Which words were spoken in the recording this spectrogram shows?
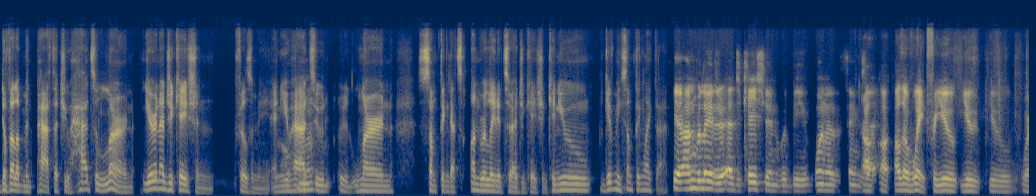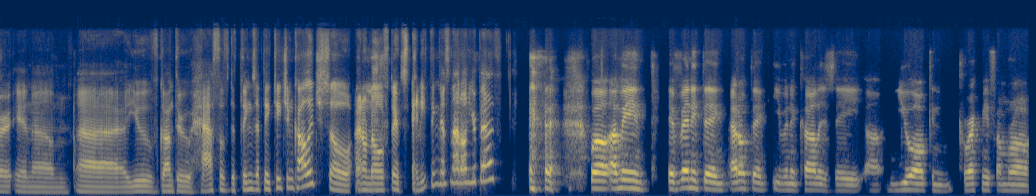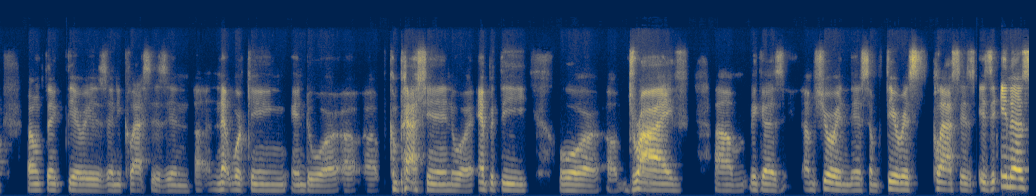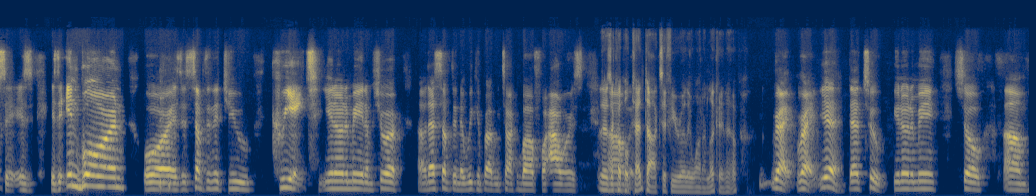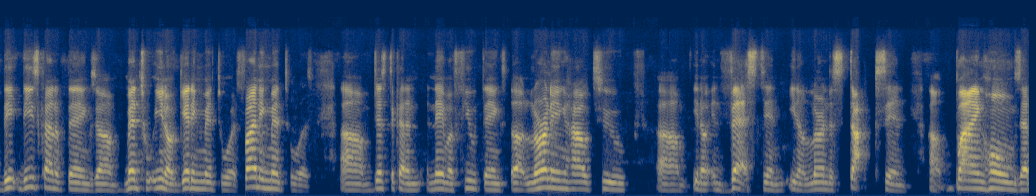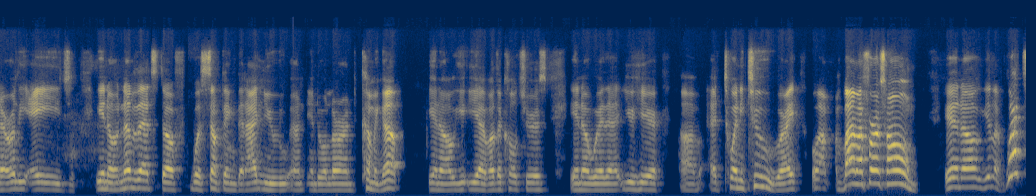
development path that you had to learn. You're in education, Philsamy, and you had Mhm. to learn something that's unrelated to education. Can you give me something like that? Yeah, unrelated to education would be one of the things. Oh, that, oh, although, wait, for you, you you were in, um, uh, you've gone through half of the things that they teach in college. So I don't know if there's anything that's not on your path. well, I mean, if anything, I don't think even in college they. Uh, you all can correct me if I'm wrong. I don't think there is any classes in uh, networking and or uh, uh, compassion or empathy or uh, drive, um, because I'm sure in there's some theorist classes. Is it in us? Is is it inborn, or is it something that you create? You know what I mean? I'm sure uh, that's something that we could probably talk about for hours. There's a couple Um, TED talks if you really want to look it up. Right, right, yeah, that too. You know what I mean? So um, the, these kind of things, um, mentor, you know, getting mentors, finding mentors, um, just to kind of name a few things, uh, learning how to, um, you know, invest and you know, learn the stocks and uh, buying homes at an early age. You know, none of that stuff was something that I knew and, and or learned coming up. You know, you, you have other cultures, you know, where that you hear um, at 22, right? Well, I'm, buying my first home. You know, you're like, what?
